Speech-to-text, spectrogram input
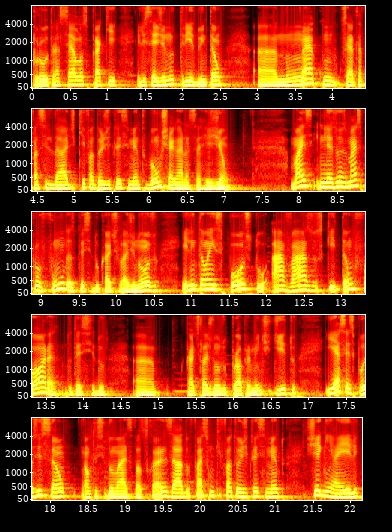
por outras células para que ele seja nutrido. Então, uh, não é com certa facilidade que fatores de crescimento vão chegar nessa região. Mas em lesões mais profundas do tecido cartilaginoso, ele então é exposto a vasos que estão fora do tecido uh, cartilaginoso propriamente dito, e essa exposição a um tecido mais vascularizado faz com que fatores de crescimento cheguem a ele,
